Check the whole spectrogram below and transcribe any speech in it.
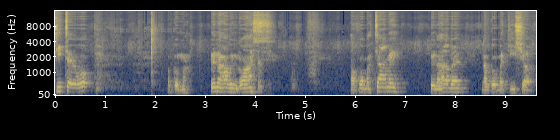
tea towel up. I've got my Bunnahabhain glass. I've got my Tammy, Bunnahabhain, and I've got my t-shirt.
